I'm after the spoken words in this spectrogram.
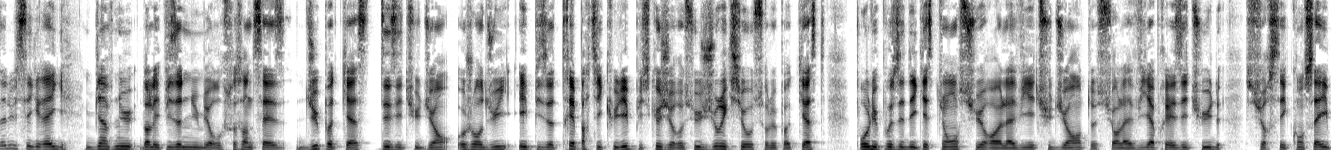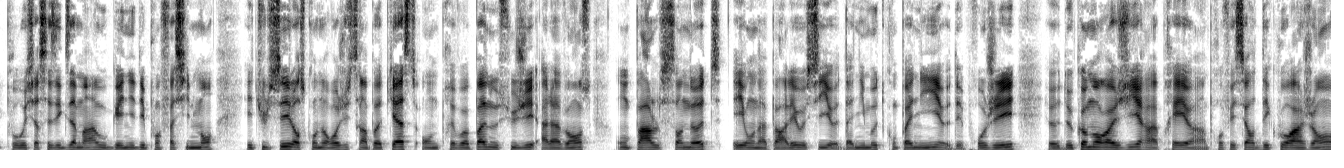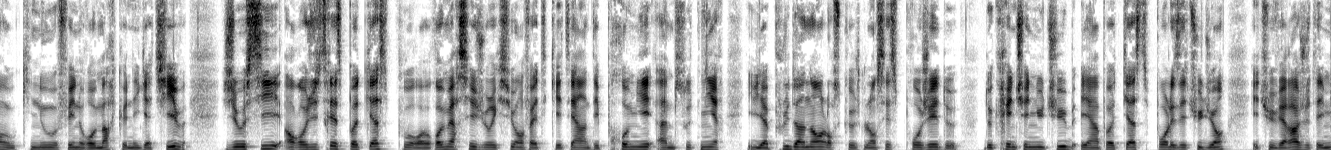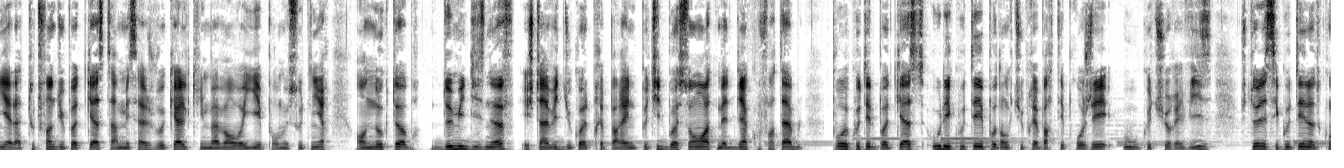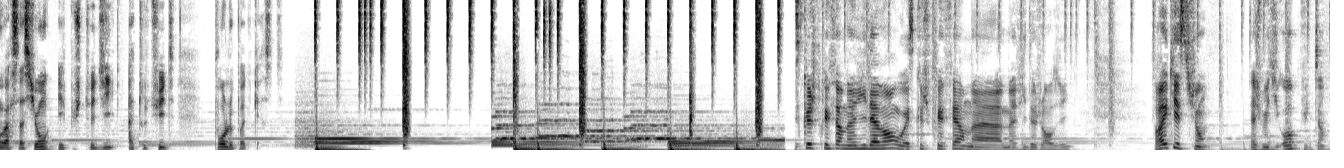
Salut, c'est Greg. Bienvenue dans l'épisode numéro 76 du podcast des étudiants. Aujourd'hui, épisode très particulier puisque j'ai reçu Jurixio sur le podcast pour lui poser des questions sur euh, la vie étudiante, sur la vie après les études, sur ses conseils pour réussir ses examens ou gagner des points facilement. Et tu le sais, lorsqu'on enregistre un podcast, on ne prévoit pas nos sujets à l'avance, on parle sans notes et on a parlé aussi euh, d'animaux de compagnie, euh, des projets, de comment réagir après un professeur décourageant ou qui nous fait une remarque négative. J'ai aussi enregistré ce podcast pour euh, remercier Jurixio en fait, qui était un des premiers à me soutenir il y a plus d'un an lorsque je lançais ce projet de, de créer une chaîne YouTube et un podcast pour les étudiants. Et tu verras, je t'ai mis à la toute fin du podcast un message vocal qu'il m'avait envoyé pour me soutenir en octobre 2019. Et je t'invite du coup à te préparer une petite boisson, à te mettre bien confortable pour écouter le podcast ou l'écouter pendant que tu prépares tes projets ou que tu révises. Je te laisse écouter notre conversation et puis je te dis à tout de suite pour le podcast. Que je préfère ma vie d'avant ou est-ce que je préfère ma, vie d'aujourd'hui? Vraie question. Là, je me dis, oh putain.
